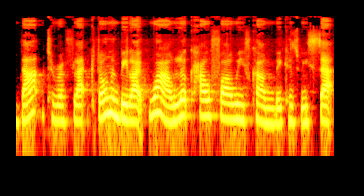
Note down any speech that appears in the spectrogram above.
that to reflect on and be like, wow, look how far we've come because we set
